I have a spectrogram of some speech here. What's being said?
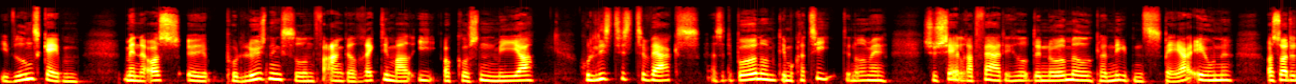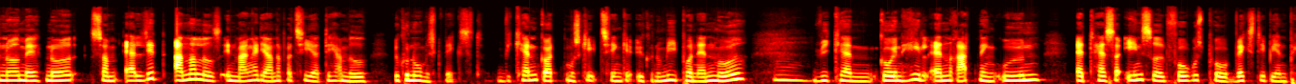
i videnskaben, men er også øh, på løsningssiden forankret rigtig meget i at gå sådan mere holistisk til værks. Altså det er både noget med demokrati, det er noget med social retfærdighed, det er noget med planetens bæreevne, og så er det noget med noget, som er lidt anderledes end mange af de andre partier, det her med økonomisk vækst. Vi kan godt måske tænke økonomi på en anden måde. Mm. Vi kan gå i en helt anden retning uden at have så ensidigt fokus på vækst i BNP.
